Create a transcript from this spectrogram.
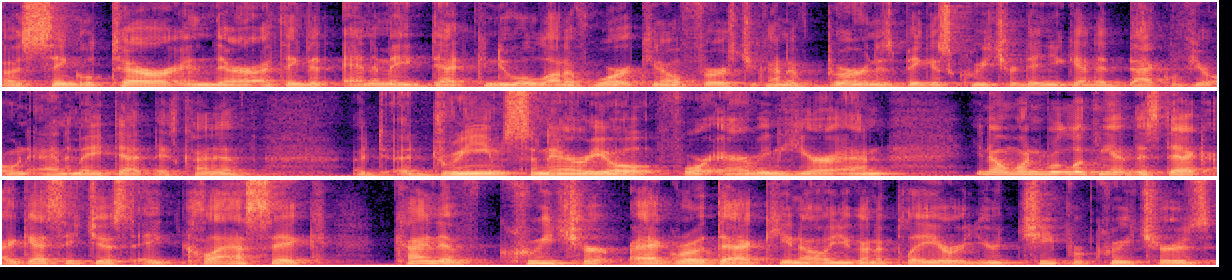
a, single terror in there. I think that Animate Dead can do a lot of work. You know, first you kind of burn his biggest creature, then you get it back with your own Animate Dead. It's kind of a, a dream scenario for Erwin here. And you know, when we're looking at this deck, I guess it's just a classic kind of creature aggro deck. You know, you're going to play your, your cheaper creatures,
